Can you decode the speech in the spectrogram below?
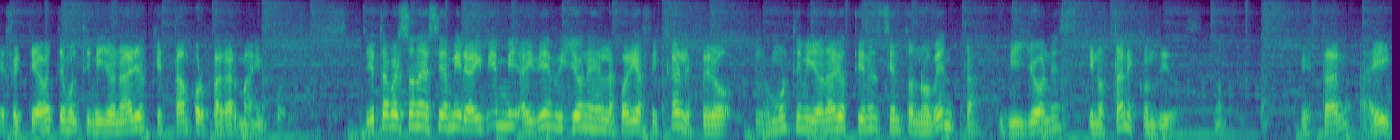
efectivamente multimillonarios que están por pagar más impuestos. Y esta persona decía, mira, hay 10, hay 10 billones en las guardias fiscales, pero los multimillonarios tienen 190 billones que no están escondidos, ¿no? están ahí.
